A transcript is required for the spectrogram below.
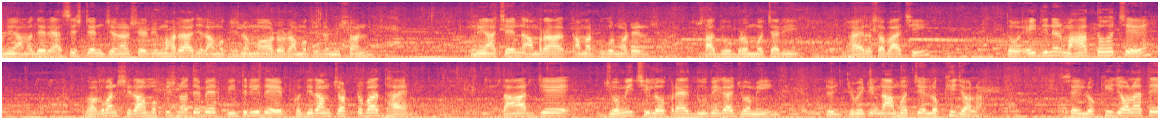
উনি আমাদের assistant general secretary Maharaj, Ramakrishna Math ও রামকৃষ্ণ মিশন। উনি আছেন, আমরা কামারপুকুর মঠের সাধু, ব্রহ্মচারী ভাইয়েরা সব আছি। তো এই দিনের মাহাত্ম হচ্ছে, ভগবান শ্রীরামকৃষ্ণ দেবের পিতৃদেব ক্ষুদিরাম চট্টোপাধ্যায়, তার যে জমি ছিল, প্রায় দু বিঘা জমি জমিটির নাম হচ্ছে লক্ষ্মী জলা সেই লক্ষ্মী জলাতে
